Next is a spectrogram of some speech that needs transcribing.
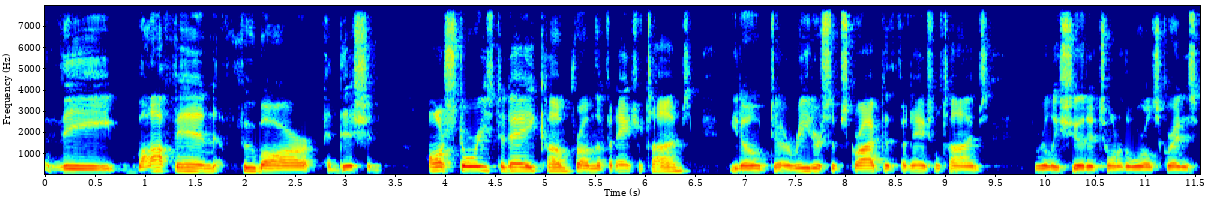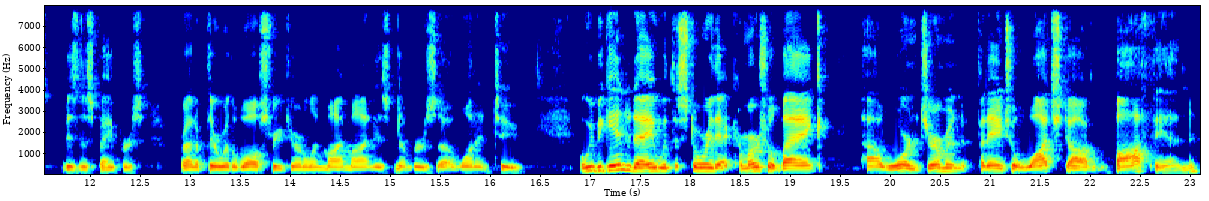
the BaFin FUBAR edition. Our stories today come from the Financial Times. If you don't uh, read or subscribe to the Financial Times, you really should. It's one of the world's greatest business papers, right up there with the Wall Street Journal, in my mind, is numbers uh, one and two. we begin today with the story that commercial bank uh, warned German financial watchdog BaFin,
